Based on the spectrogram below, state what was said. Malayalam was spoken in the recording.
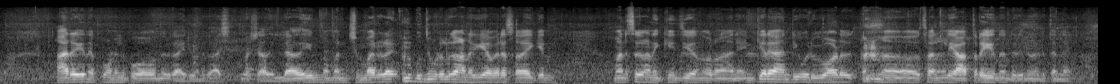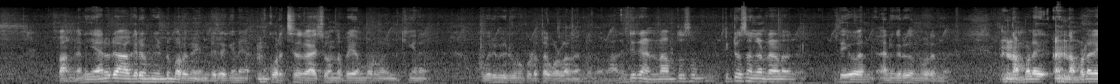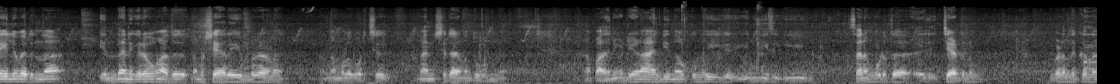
ആരുടെ കയ്യിൽ പോകാവുന്ന ഒരു കാര്യമാണ് കാശ്. പക്ഷെ അതില്ലാതെയും മനുഷ്യന്മാരുടെ ബുദ്ധിമുട്ടുകൾ കാണുകയും അവരെ സഹായിക്കാൻ മനസ്സ് കാണിക്കുകയും ചെയ്യുക എന്ന് പറഞ്ഞാൽ എനിക്കൊരു ആന്റി ഒരുപാട് സ്ഥലങ്ങൾ യാത്ര ചെയ്യുന്നുണ്ട് ഇതിനു വേണ്ടി തന്നെ. അപ്പം അങ്ങനെ ഞാനൊരു ആഗ്രഹം വീണ്ടും പറഞ്ഞു. എന്റെ ഇങ്ങനെ കുറച്ച് കാശ് വന്നപ്പോൾ ഞാൻ പറഞ്ഞു എനിക്കിങ്ങനെ ഒരു വീട് കൂടെ കൊടുത്താൽ കൊള്ളാമെന്നുണ്ടെന്ന് പറഞ്ഞു. അതിന്റെ രണ്ടാമത്തെ ദിവസം പിറ്റേ ദിവസം കണ്ടാണ് ദൈവ അനുഗ്രഹം എന്ന് പറയുന്നത്. നമ്മൾ നമ്മുടെ കയ്യിൽ വരുന്ന എന്ത് അനുഗ്രഹവും അത് നമ്മൾ ഷെയർ ചെയ്യുമ്പോഴാണ് നമ്മൾ കുറച്ച് മനുഷ്യരാണ് തോന്നുന്നത്. അപ്പോൾ അതിനുവേണ്ടിയാണ് ആന്റി നോക്കുന്നത്. ഈ- ഈ സ്ഥലം കൊടുത്ത ചേട്ടനും ഇവിടെ നിൽക്കുന്ന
